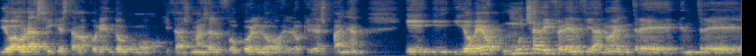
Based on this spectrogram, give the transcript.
yo ahora sí que estaba poniendo como quizás más el foco en lo, en lo que es España y, yo veo mucha diferencia ¿no? entre, entre,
